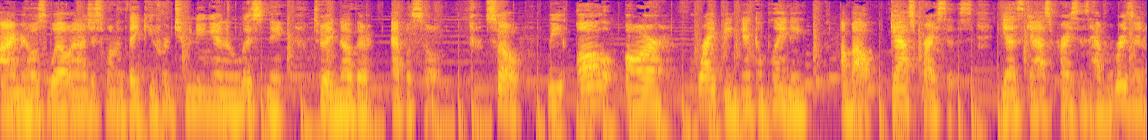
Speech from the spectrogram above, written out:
I'm your host, Will, and I just want to thank you for tuning in and listening to another episode. So, we all are griping and complaining about gas prices. Yes, gas prices have risen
